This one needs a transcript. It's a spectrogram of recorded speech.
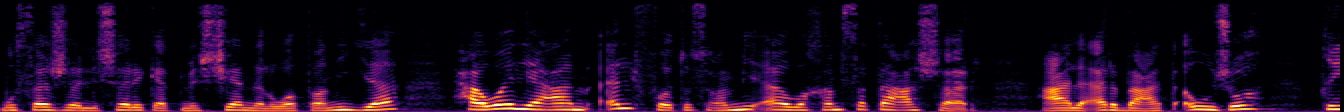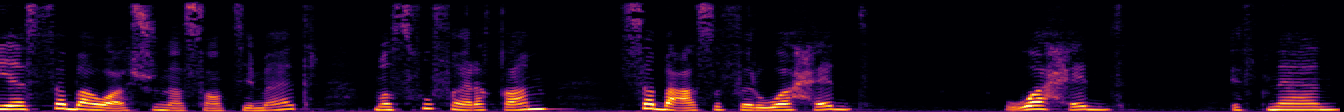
مسجل لشركة مشيان الوطنية حوالي عام 1915 على أربعة أوجه قياس 27 سنتيمتر مصفوفة رقم سبعة صفر واحد واحد اثنان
